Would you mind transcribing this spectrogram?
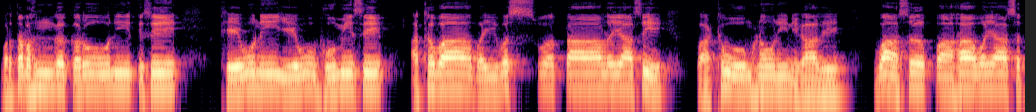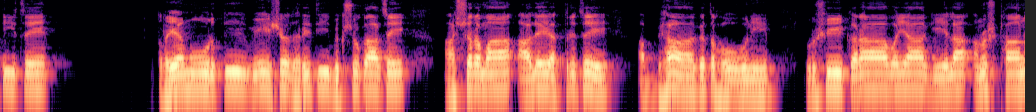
व्रतभंग करोनी तिसे ठेवूनी येऊ भूमीसे. अथवा वैवस्वतालयासी पाठवू म्हणून निघाले वास पाहावया सतीचे। त्रयमूर्ती वेश धरिती भिक्षुकाचे। आश्रमा आले अत्रिचे। अभ्यागत होऊनी। ऋषी करावया गेला अनुष्ठान।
